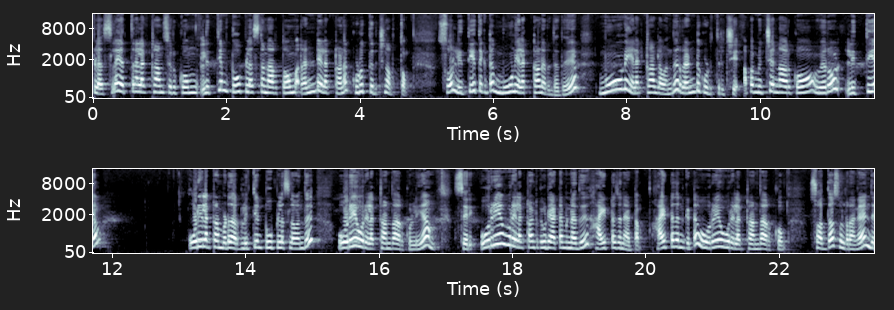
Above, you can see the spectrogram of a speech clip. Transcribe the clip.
ப்ளஸில் எத்தனை எலக்ட்ரான்ஸ் இருக்கும்? லித்தியம் டூ ப்ளஸ்னு அர்த்தம் ரெண்டு எலக்ட்ரானை கொடுத்துருச்சுன்னு அர்த்தம். ஸோ லித்தியத்துக்கிட்ட மூணு எலக்ட்ரான் இருந்தது. மூணு எலக்ட்ரானில் வந்து ரெண்டு கொடுத்துருச்சு. அப்போ மிச்சம் என்ன இருக்கும்? வெறும் லித்தியம் ஒரு எலக்ட்ரான் மட்டும் தான் இருக்கும். லித்தியம் டூ ப்ளஸில் வந்து ஒரே ஒரு எலக்ட்ரான் தான் இருக்கும் இல்லையா? சரி ஒரே ஒரு எலக்ட்ரான் இருக்கக்கூடிய ஆட்டம் என்னது? ஹைட்ரஜன் ஆட்டம் ஹைட்ரஜன் கிட்ட ஒரே ஒரு எலக்ட்ரான் தான் இருக்கும். ஸோ அதான் சொல்கிறாங்க இந்த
